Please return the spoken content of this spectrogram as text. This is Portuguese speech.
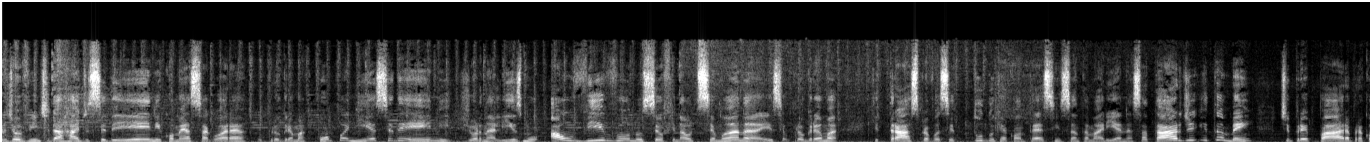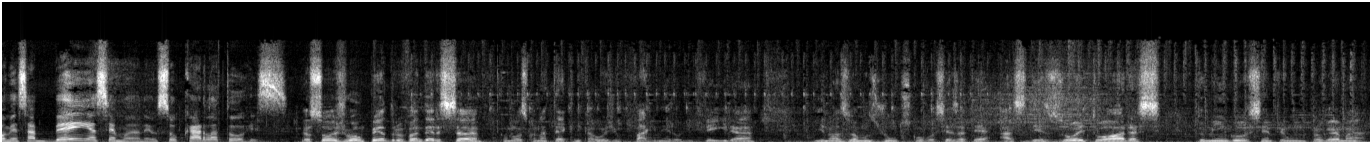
Tarde, ouvinte da Rádio CDN. Começa agora o programa Companhia CDN, jornalismo ao vivo no seu final de semana. Esse é o programa que traz para você tudo o que acontece em Santa Maria nessa tarde e também te prepara para começar bem a semana. Eu sou Carla Torres. Eu sou João Pedro Vandersan, conosco na técnica hoje o Wagner Oliveira e nós vamos juntos com vocês até às 18 horas. Domingo, sempre um programa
